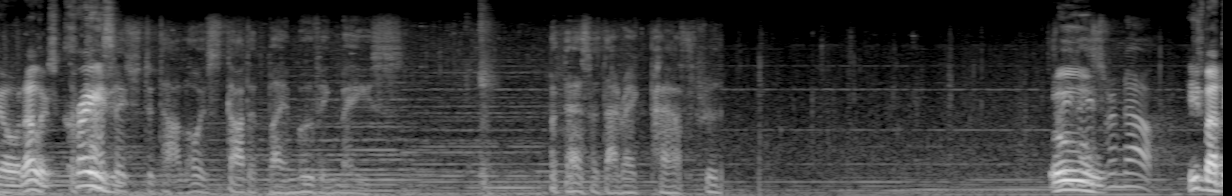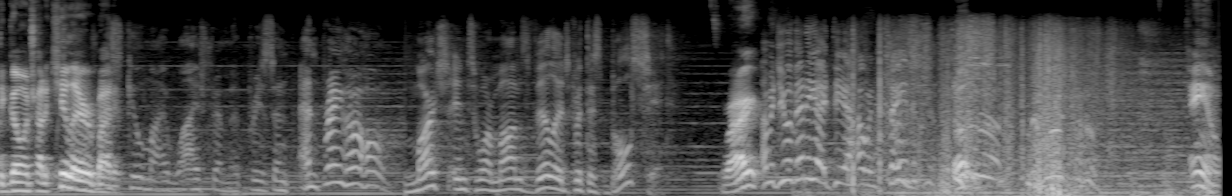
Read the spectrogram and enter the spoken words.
Yo, that looks crazy. The passage to Ta Lo is guarded by a moving maze. But there's a direct path through. The... Three days Ooh, from now, he's about to go and try to kill everybody. rescue my wife from her prison and bring her home. March into our mom's village with this bullshit. Right? I mean, do you have any idea how insane this is? Oh. Damn.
